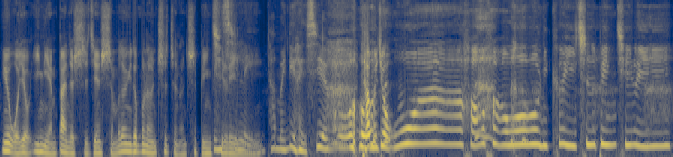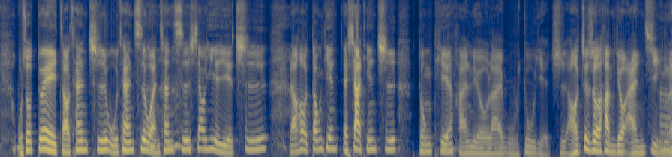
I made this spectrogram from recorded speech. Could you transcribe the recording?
因为我有一年半的时间，什么东西都不能吃，只能吃冰淇淋。淇淋，他们一定很羡慕。他们就哇，好好哦，你可以吃冰淇淋。我说对，早餐吃，午餐吃，晚餐吃，宵夜也吃。然后冬天、夏天吃，冬天寒流来五度也吃。然后这时候他们就安静了，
